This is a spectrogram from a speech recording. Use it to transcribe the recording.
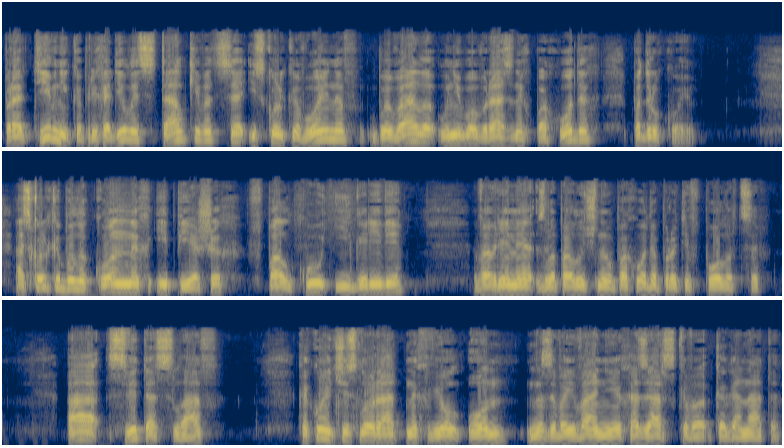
противника приходилось сталкиваться и сколько воинов бывало у него в разных походах под рукою. А сколько было конных и пеших в полку Игореве во время злополучного похода против половцев, а Святослав – какое число ратных вел он на завоевание хазарского каганата.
